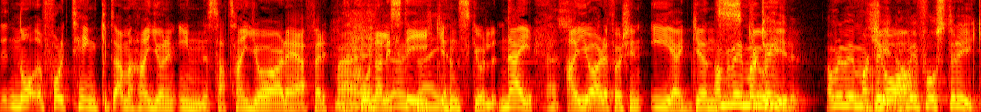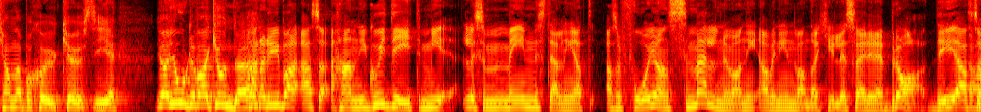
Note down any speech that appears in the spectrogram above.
nå- folk tänker att han gör en insats, han gör det här för Nej, journalistikens nej. skull. Nej, han gör det för sin egen Han blir skull. martyr. Han blir martyr. Ja. Han vill få stryk, hamna på sjukhus. Ge- Jag gjorde vad jag kunde. Han, hade ju bara, alltså, han går ju dit med, liksom, med inställningen att alltså, får jag en smäll nu av en, invandrarkille så är det, det bra. Det är, alltså,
